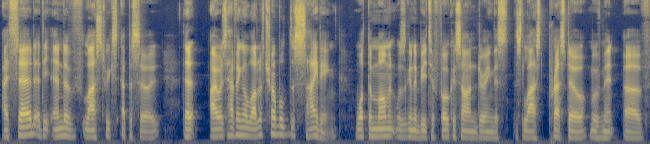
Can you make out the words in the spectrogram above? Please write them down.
I said at the end of last week's episode that I was having a lot of trouble deciding what the moment was going to be to focus on during this, this last presto movement of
